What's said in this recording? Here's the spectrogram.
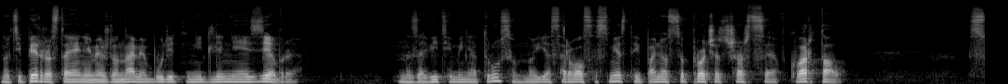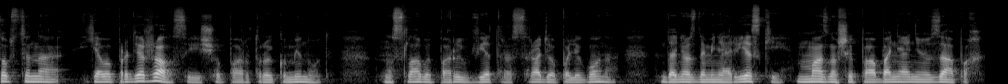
но теперь расстояние между нами будет не длиннее зебры – Назовите меня трусом, но я сорвался с места и понесся прочь от шоссе, в квартал. Собственно, я бы продержался еще пару-тройку минут, но слабый порыв ветра с радиополигона донес до меня резкий, мазнувший по обонянию запах.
